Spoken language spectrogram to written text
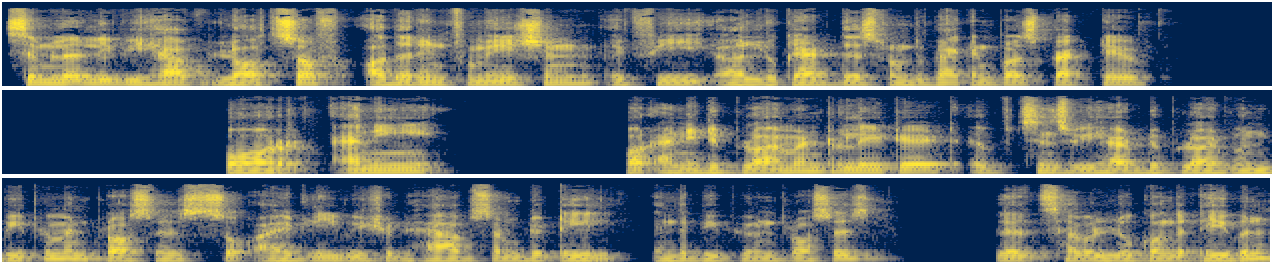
Similarly, we have lots of other information. If we uh, look at this from the backend perspective, for any for any deployment related, if, since we have deployed one BPMN process, so ideally we should have some detail in the BPMN process. Let's have a look on the table.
